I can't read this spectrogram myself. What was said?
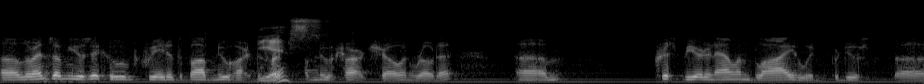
uh, Lorenzo Music, who created the Bob Newhart, the Yes. Bob Newhart show, and Rhoda, um, Chris Bearde and Allan Blye, who had produced, uh,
